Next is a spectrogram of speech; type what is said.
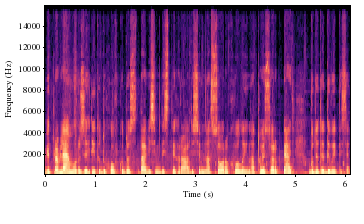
Відправляємо розігріту духовку до 180 градусів на 40 хвилин, а то й 45 будете дивитися.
